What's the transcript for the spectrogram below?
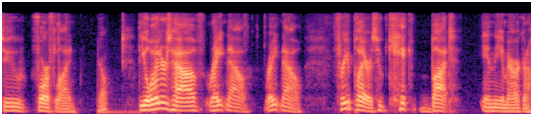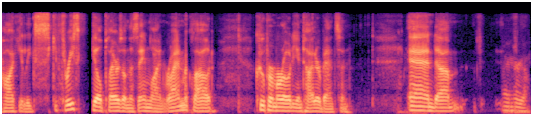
to fourth line. Yep. The Oilers have right now, right now, three players who kick butt in the American Hockey League. Three skill players on the same line: Ryan McLeod, Cooper Marody, and Tyler Benson. And um, I hear you.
